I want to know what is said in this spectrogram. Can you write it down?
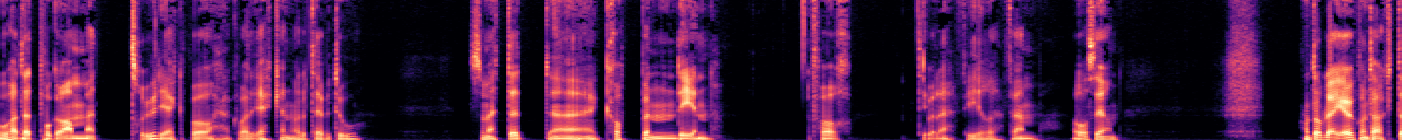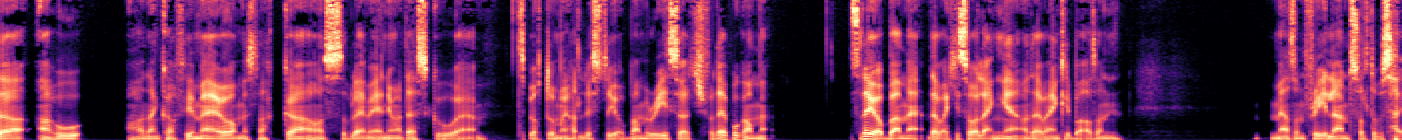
Hun hadde et program jeg tror de gikk på ja, Hva var det gikk var det TV 2? Som het eh, Kroppen din, for de var det, fire-fem år siden. Og da ble jeg òg kontakta av hun hadde en kaffe med henne, og vi snakka, og så ble vi enige om at jeg skulle eh, spurte om jeg hadde lyst til å jobbe med research for det programmet. Så det jobba jeg med. Det var ikke så lenge, og det var egentlig bare sånn mer sånn frilans, holdt jeg på å si,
